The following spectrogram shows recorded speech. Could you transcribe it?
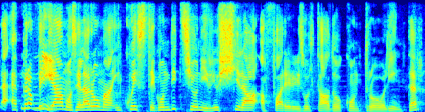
Eh, eh, però Nì. vediamo se la Roma in queste condizioni riuscirà a fare il risultato contro l'Inter.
